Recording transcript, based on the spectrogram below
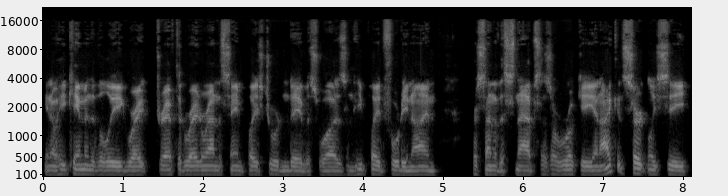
You know, he came into the league right, drafted right around the same place Jordan Davis was, and he played 49 percent of the snaps as a rookie. And I could certainly see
